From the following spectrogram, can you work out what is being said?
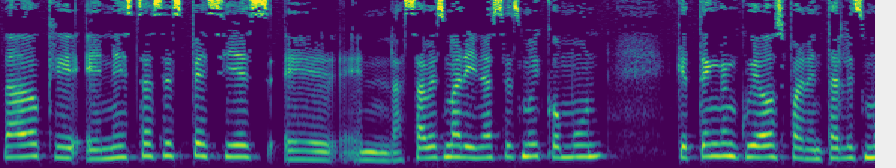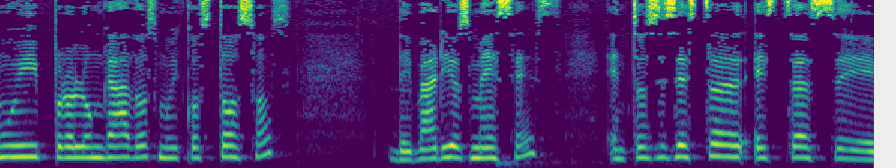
dado que en estas especies, eh, en las aves marinas, es muy común que tengan cuidados parentales muy prolongados, muy costosos, de varios meses. Entonces, estas eh,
